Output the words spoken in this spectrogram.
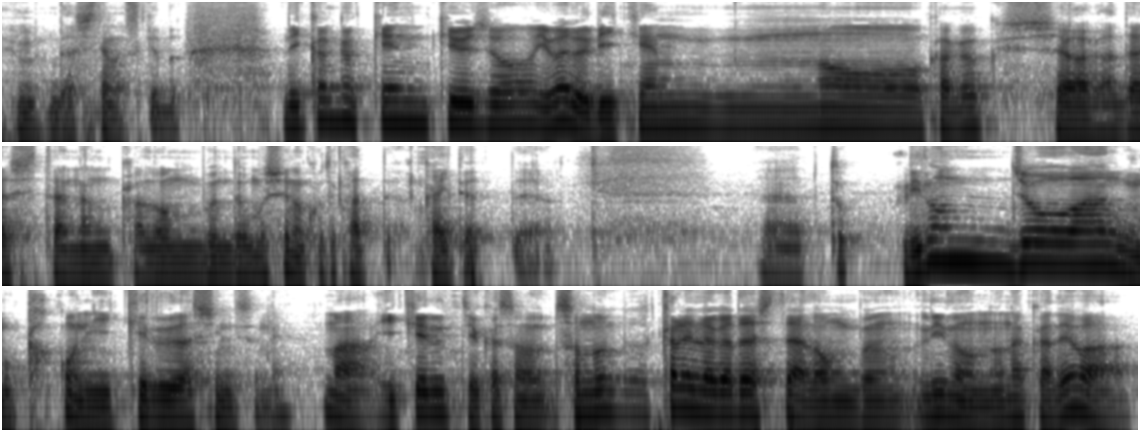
出してますけど、理化学研究所、いわゆる理研の科学者が出したなんか論文で面白いこと書いてあって、え、っと、理論上はもう過去にいけるらしいんですよね。まあ、いけるっていうか、その、その彼らが出した論文、理論の中では、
